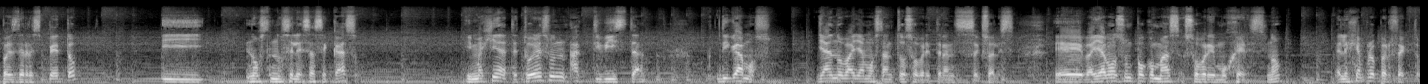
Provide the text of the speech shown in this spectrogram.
pues de respeto y no, no se les hace caso. Imagínate, tú eres un activista, digamos, ya no vayamos tanto sobre transexuales, eh, vayamos un poco más sobre mujeres, ¿no? El ejemplo perfecto,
